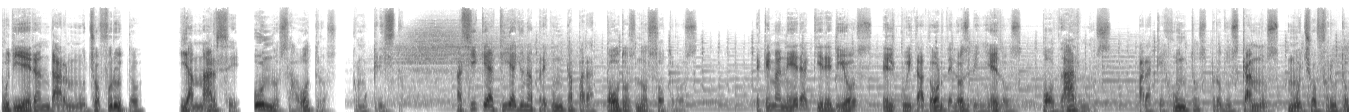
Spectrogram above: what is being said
pudieran dar mucho fruto y amarse unos a otros como Cristo. Así que aquí hay una pregunta para todos nosotros. ¿De qué manera quiere Dios, el cuidador de los viñedos, podarnos para que juntos produzcamos mucho fruto?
